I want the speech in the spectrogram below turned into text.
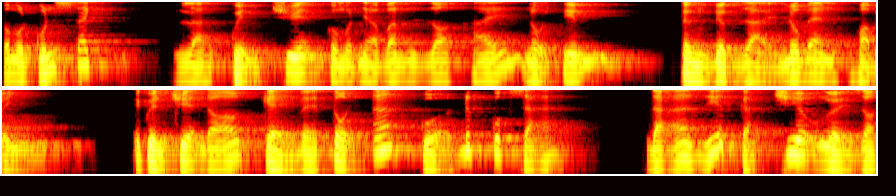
có một cuốn sách là quyển truyện của một nhà văn do thái nổi tiếng từng được giải nobel hòa bình. Cái quyển truyện đó kể về tội ác của đức quốc xã đã giết cả triệu người do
